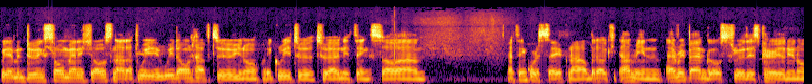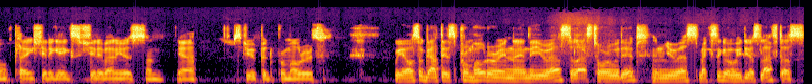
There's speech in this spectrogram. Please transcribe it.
we have been doing so many shows now that we we don't have to you know agree to to anything. So um, I think we're safe now. But okay, I mean, every band goes through this period, you know, playing shitty gigs, shitty venues, and yeah, stupid promoters. we also got this promoter in in the U.S. The last tour we did in U.S. Mexico, he just left us.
